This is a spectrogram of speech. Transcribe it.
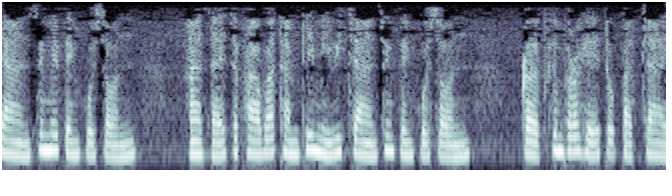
จารณ์ซึ่งไม่เป็นกุศล อาศัยสภาวธรรมที่มีวิจารณ์ซึ่งเป็นกุศล เกิดขึ้นเพราะเหตุปัจจัย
